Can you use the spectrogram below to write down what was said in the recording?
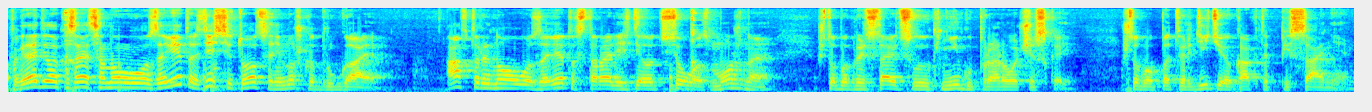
Когда дело касается Нового Завета, здесь ситуация немножко другая. Авторы Нового Завета старались сделать все возможное, чтобы представить свою книгу пророческой, чтобы подтвердить ее как-то Писанием.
